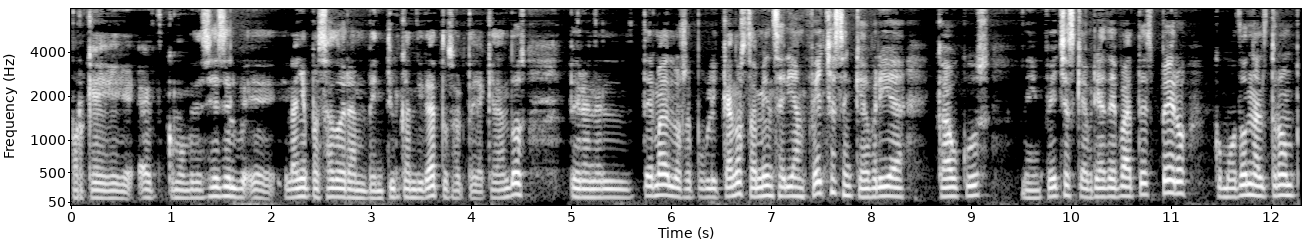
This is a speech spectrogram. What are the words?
porque eh, como me decías el, eh, el, año pasado eran 21 candidatos ahorita ya quedan dos pero en el tema de los republicanos también serían fechas en que habría caucus en fechas que habría debates, pero como Donald Trump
